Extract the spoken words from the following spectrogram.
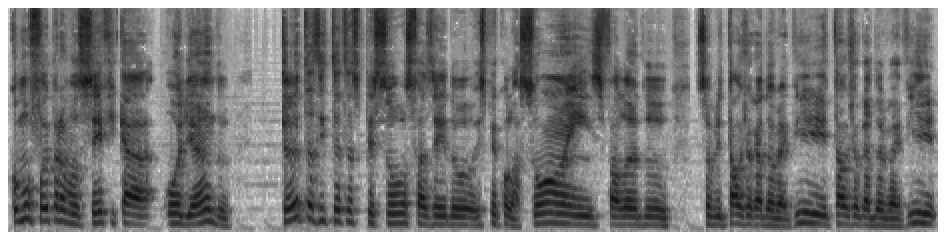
como foi para você ficar olhando tantas e tantas pessoas fazendo especulações, falando sobre tal jogador vai vir, tal jogador vai vir.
